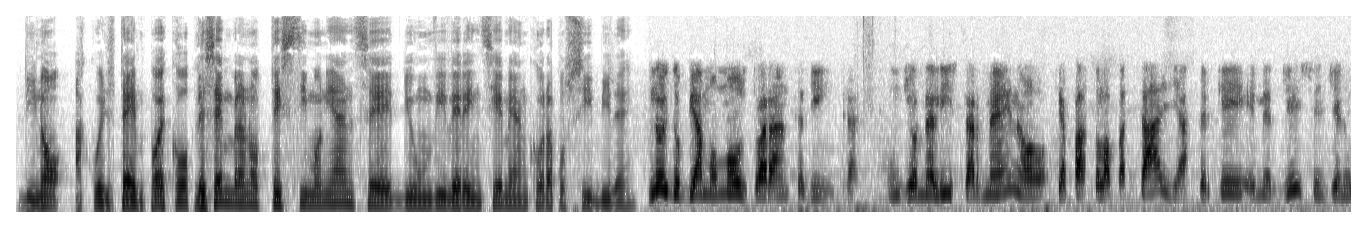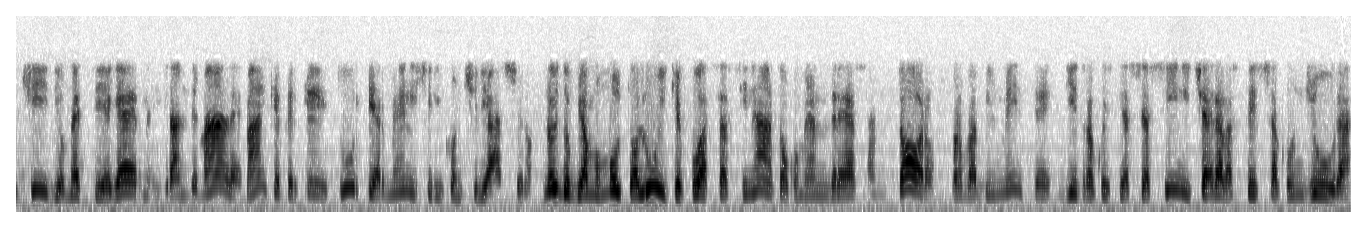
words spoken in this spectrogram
di no a quel tempo. Ecco, le sembrano testimonianze di un vivere insieme ancora possibile? Noi dobbiamo molto a Ranza Dinka, un giornalista armeno che ha fatto la battaglia perché emergesse il genocidio, Mezzi e Guerra, il grande male, ma anche perché turchi e armeni si riconciliassero. Noi dobbiamo molto a lui che fu assassinato come Andrea Santoro, probabilmente dietro a questi assassini c'era la stessa congiura.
